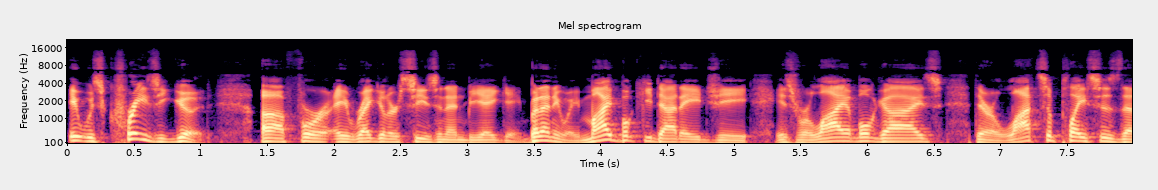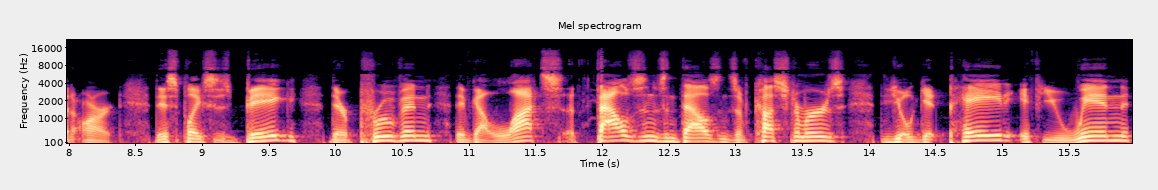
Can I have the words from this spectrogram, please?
it was crazy good uh, for a regular season NBA game. But anyway, mybookie.ag is reliable, guys. There are lots of places that aren't. This place is big. They're proven. They've got lots, thousands and thousands of customers. You'll get paid if you win.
